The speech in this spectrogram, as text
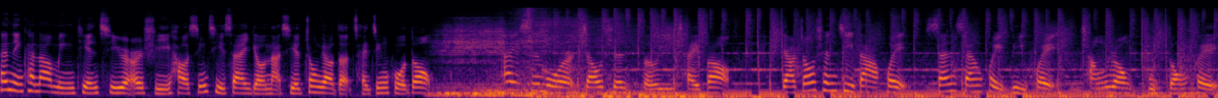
带您看到明天七月二十一号星期三有哪些重要的财经活动：艾斯摩尔招生德宜财报、亚洲生技大会、三三会例会、长荣股东会。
